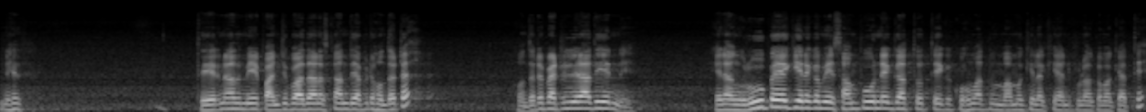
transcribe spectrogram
නේද? තේරෙනවද මේ පංචුපාදානස්කන්දය අපිට හොඳට? හොඳට පැටලිලා තියෙන්නේ. එනම් රූපය කියනක මේ සම්පූර්ණයක් ගත්තොත් ඒක කොහොමත් මම කියලා කියන්න පුළුවන්කමක් ඇත්තේ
